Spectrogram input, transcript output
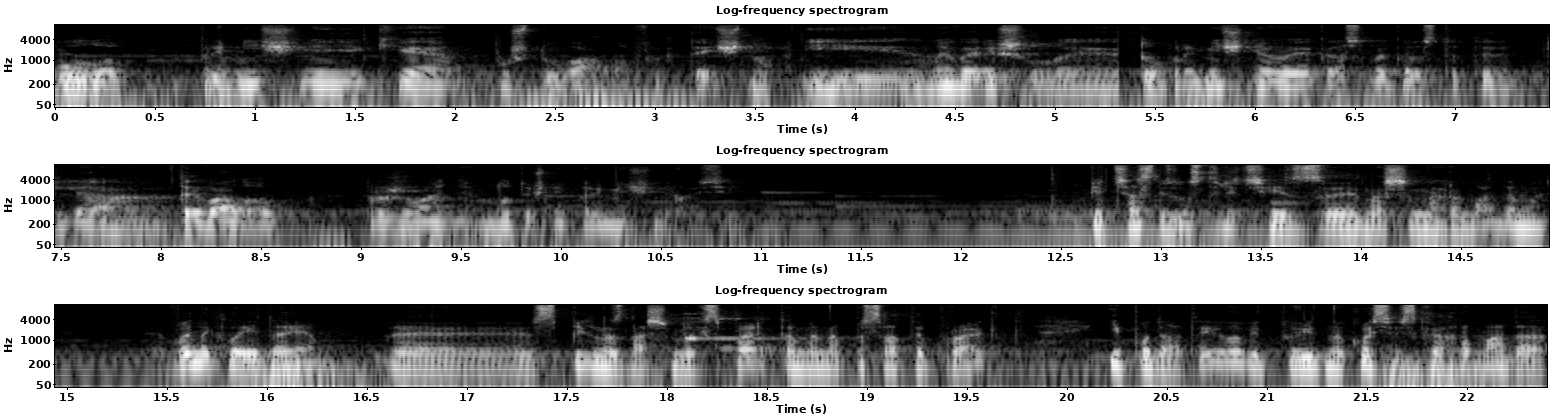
Було приміщення, яке пустувало фактично. І ми вирішили то приміщення якраз використати для тривалого проживання внутрішньопереміщених осіб. Під час зустрічі з нашими громадами виникла ідея е, спільно з нашими експертами написати проект і подати його. Відповідно, Косівська громада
